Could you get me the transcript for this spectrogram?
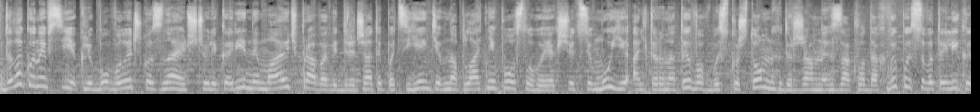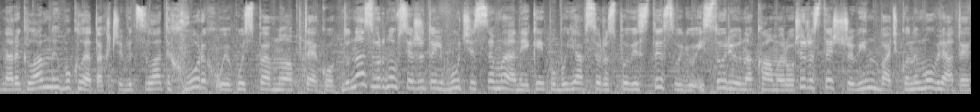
Далеко не всі, як Любов Величко, знають, що лікарі не мають права відряджати пацієнтів на платні послуги, якщо цьому є альтернатива в безкоштовних державних закладах, виписувати ліки на рекламних буклетах чи відсилати хворих у якусь певну аптеку. До нас звернувся житель Бучі Семен, який побоявся розповісти свою історію на камеру через те, що він батько немовляти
